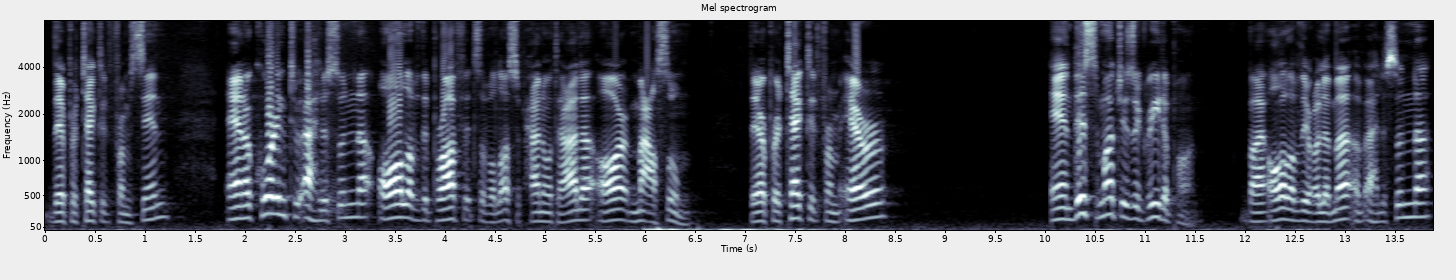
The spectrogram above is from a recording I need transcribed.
they're protected from sin. And according to Ahl Sunnah, all of the prophets of Allah subhanahu wa ta'ala are ma'asum. They are protected from error. And this much is agreed upon by all of the ulama of Ahl Sunnah.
